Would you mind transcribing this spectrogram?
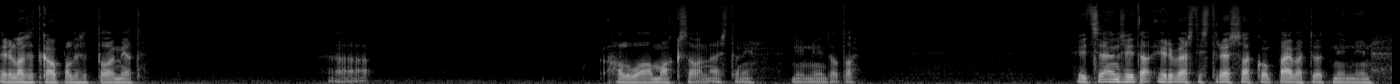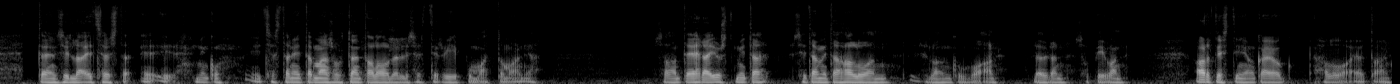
erilaiset kaupalliset toimijat ää, haluaa maksaa näistä, niin, niin, niin tota, itse en siitä hirveästi stressaa, kun on päivätyöt, niin, niin teen sillä itsestä, niin kuin itsestäni tämän suhteen taloudellisesti riippumattoman ja saan tehdä just mitä, sitä, mitä haluan silloin, kun vaan löydän sopivan artistin, jonka jo haluaa jotain,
